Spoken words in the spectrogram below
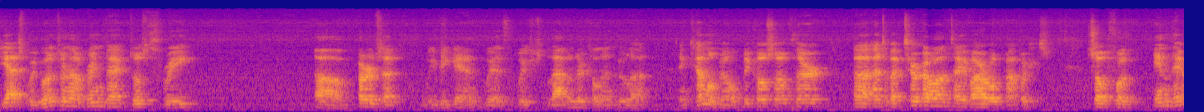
yes, we're going to now bring back those three um, herbs that we began with, which lavender, calendula, and chamomile, because of their uh, antibacterial, antiviral properties. So for in there,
